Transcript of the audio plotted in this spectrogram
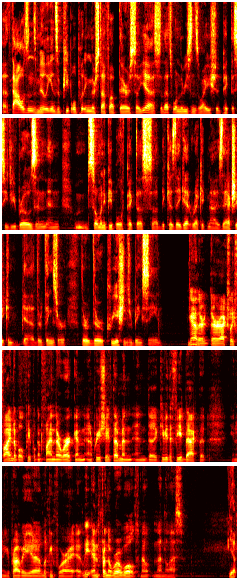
uh, thousands, millions of people putting their stuff up there. So yeah, so that's one of the reasons why you should pick the CG Bros, and and um, so many people have picked us uh, because they get recognized. They actually can, yeah, their things are their their creations are being seen. Yeah, they're they're actually findable. People can find their work and, and appreciate them and and uh, give you the feedback that you know you're probably uh, looking for at least and from the real world, no, nonetheless. Yep.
